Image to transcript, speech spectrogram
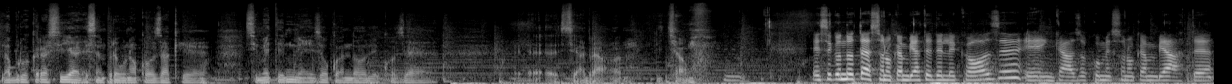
la burocrazia è sempre una cosa che si mette in mezzo quando le cose eh, si aggravano, diciamo. E secondo te sono cambiate delle cose? E in caso come sono cambiate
